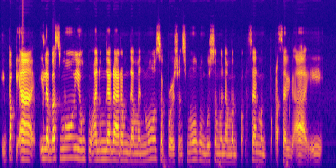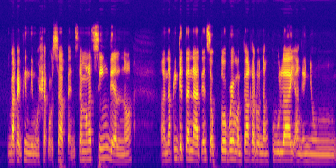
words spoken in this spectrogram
Ipaki, uh, ilabas mo yung kung anong nararamdaman mo sa persons mo. Kung gusto mo na magpakasal, magpakasal. Uh, i, bakit hindi mo siya kausapin? Sa mga single, no, uh, nakikita natin sa October magkakaroon ng kulay ang inyong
